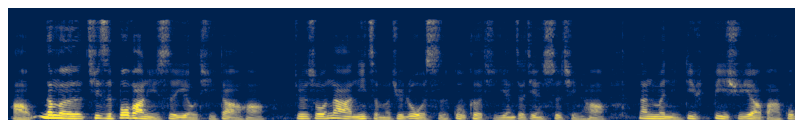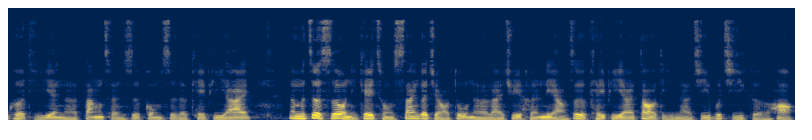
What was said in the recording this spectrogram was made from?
好，那么其实波法女士有提到哈，就是说那你怎么去落实顾客体验这件事情哈？那么你必必须要把顾客体验呢当成是公司的 KPI，那么这时候你可以从三个角度呢来去衡量这个 KPI 到底呢及不及格哈。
